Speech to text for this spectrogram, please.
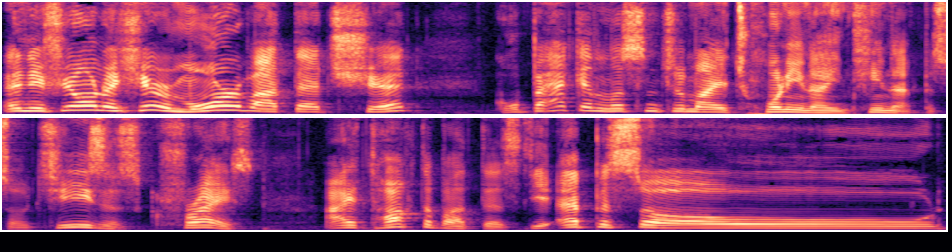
And if you want to hear more about that shit, go back and listen to my 2019 episode. Jesus Christ. I talked about this. The episode.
